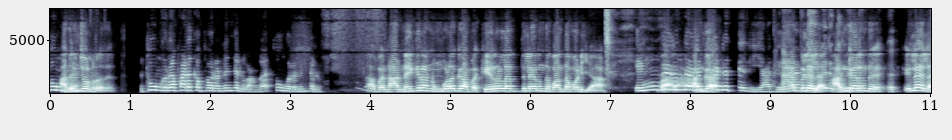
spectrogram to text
தூங்குற, அதுவும் சொல்றது. தூங்குற படுக்க போறேன்னு சொல்லுவாங்க. தூங்குறேன்னு சொல்லுவாங்க. அப்ப நான் நினைக்கிறேன் உங்களுக்கு அப்ப கேரளத்துல இருந்து வந்தபடியா? எங்க இருந்து தெரியாது. இல்ல இல்ல அங்க இருந்து இல்ல இல்ல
